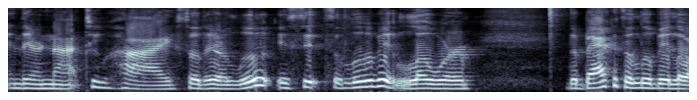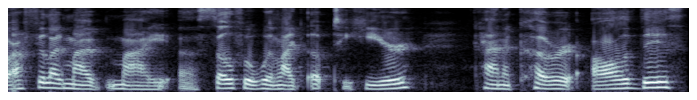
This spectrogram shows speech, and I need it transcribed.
and they're not too high. So they're a little, it sits a little bit lower. The back is a little bit lower. I feel like my, my uh, sofa went like up to here, kind of covered all of this.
